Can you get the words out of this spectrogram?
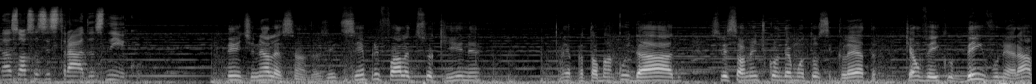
nas nossas estradas, Nico. Gente, né, Alessandra? A gente sempre fala disso aqui, né? É para tomar cuidado, especialmente quando é motocicleta, que é um veículo bem vulnerável.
